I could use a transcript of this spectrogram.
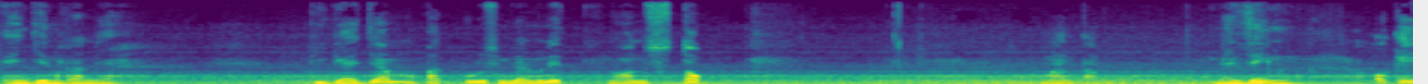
engine runnya. 3 jam 49 menit non stop mantap. Amazing oke.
